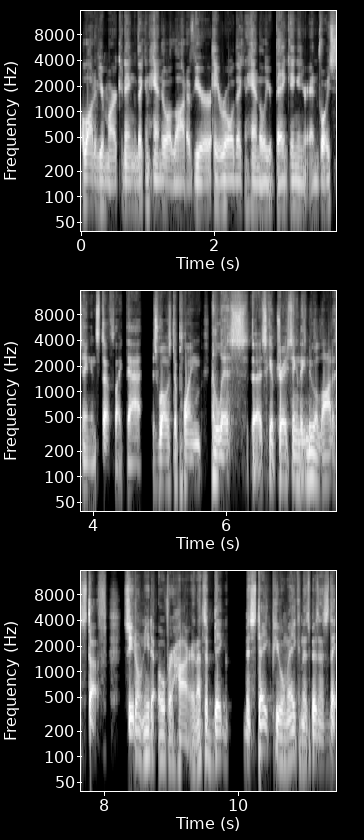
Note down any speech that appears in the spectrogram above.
a lot of your marketing. They can handle a lot of your payroll. They can handle your banking and your invoicing and stuff like that, as well as deploying lists, uh, skip tracing. They can do a lot of stuff. So you don't need to overhire, and that's a big mistake people make in this business they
